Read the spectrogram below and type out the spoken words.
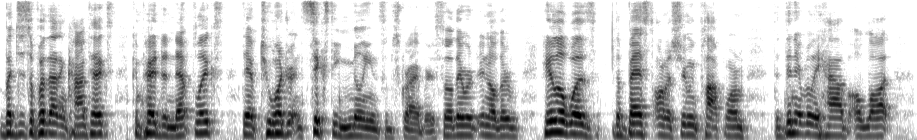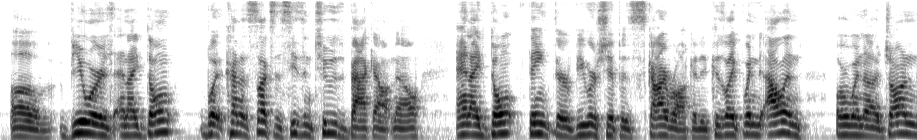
but just to put that in context, compared to Netflix, they have 260 million subscribers. So they were, you know, their Halo was the best on a streaming platform that didn't really have a lot of viewers. And I don't. What kind of sucks is season two's back out now, and I don't think their viewership is skyrocketed because like when Alan or when uh, John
